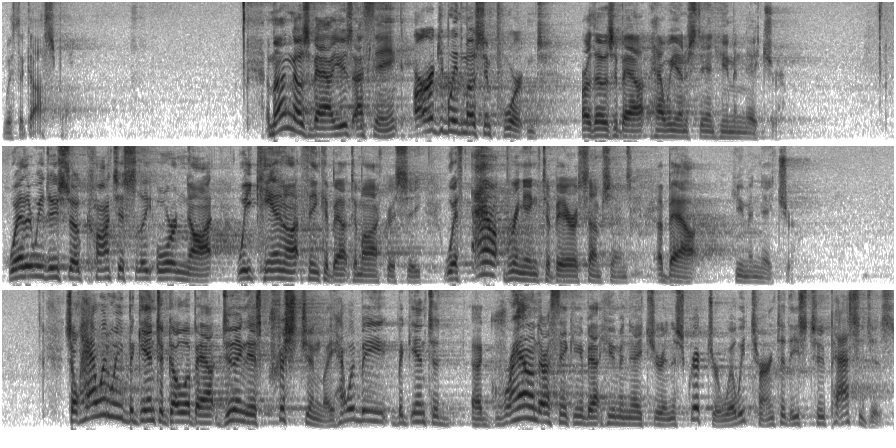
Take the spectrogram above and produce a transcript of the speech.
with the gospel. Among those values, I think, arguably the most important are those about how we understand human nature. Whether we do so consciously or not, we cannot think about democracy without bringing to bear assumptions about human nature. So, how would we begin to go about doing this Christianly? How would we begin to uh, ground our thinking about human nature in the scripture? Well, we turn to these two passages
